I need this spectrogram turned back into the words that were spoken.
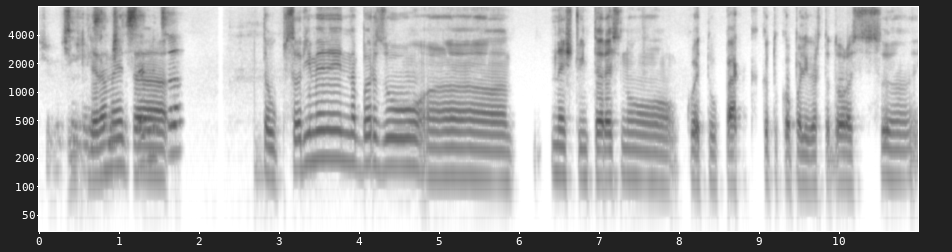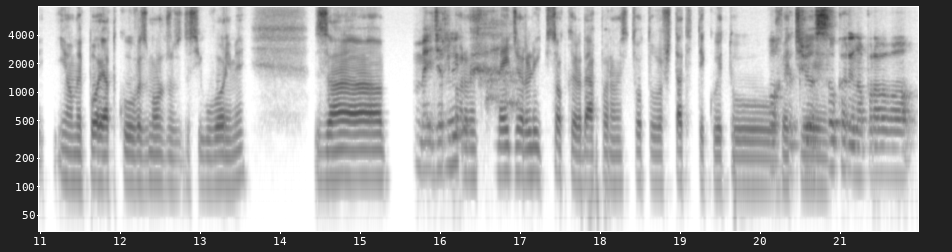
Ще ги обсъждаме гледаме, да. седмица. Да обсъдиме набързо а, нещо интересно, което пак като Копа Либертадорес имаме по-рядко възможност да си говориме за Мейджор лиг. първен- Major League Soccer, да, първенството в Штатите, което Ох, вече е сокър и направо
